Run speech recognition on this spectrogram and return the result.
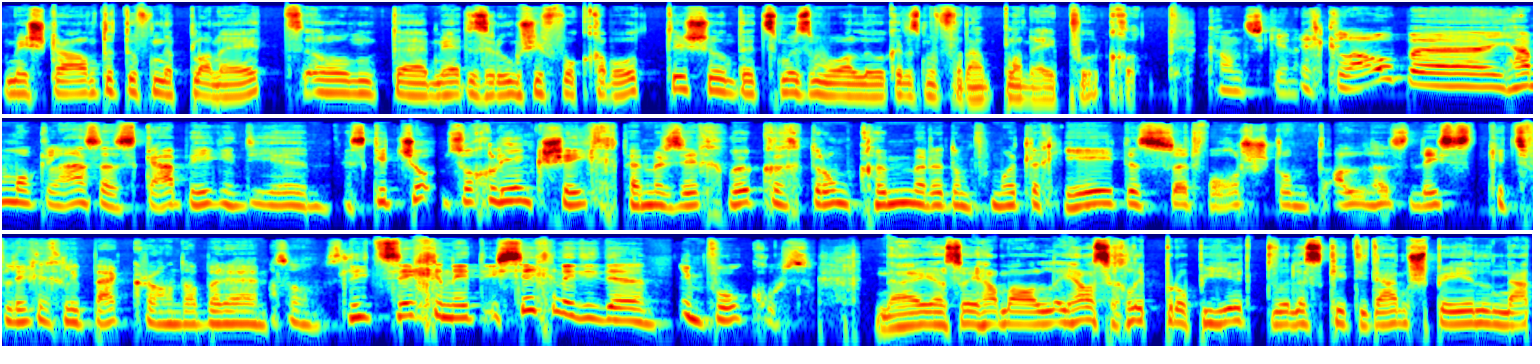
wir stranden auf einem Planet und äh, wir haben ein Raumschiff, das kaputt ist und jetzt müssen wir mal schauen, dass man von diesem Planet vorkommt. Ganz genau. Ich glaube, äh, ich habe mal gelesen, es gibt irgendwie, es gibt schon so ein bisschen eine Geschichte, wenn man sich wirklich darum kümmert und vermutlich jedes erforscht und alles liest, gibt es vielleicht ein bisschen Background, aber äh, also, es liegt sicher nicht, ist sicher nicht in der, im Fokus. Nein, also ich habe mal, ich habe es ein bisschen probiert, weil es gibt in diesem Spiel neben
